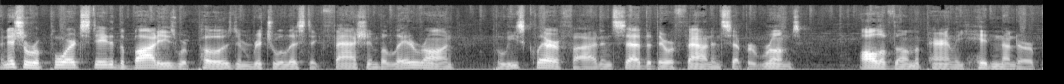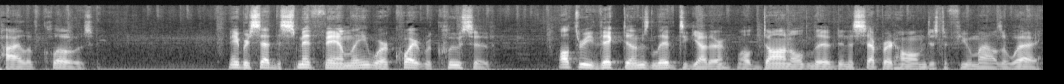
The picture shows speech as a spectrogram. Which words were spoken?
Initial reports stated the bodies were posed in ritualistic fashion, but later on, police clarified and said that they were found in separate rooms, all of them apparently hidden under a pile of clothes. Neighbors said the Smith family were quite reclusive. All three victims lived together, while Donald lived in a separate home just a few miles away.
